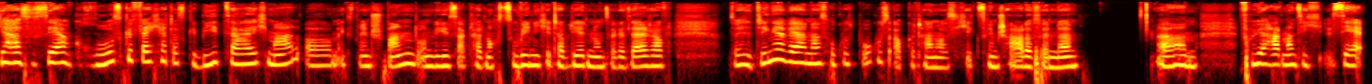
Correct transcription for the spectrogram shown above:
ja, es ist sehr groß gefächert, das Gebiet, sage ich mal. Ähm, extrem spannend und wie gesagt, halt noch zu wenig etabliert in unserer Gesellschaft. Solche Dinge werden als Hokuspokus abgetan, was ich extrem schade finde. Ähm, früher hat man sich sehr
